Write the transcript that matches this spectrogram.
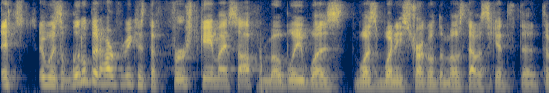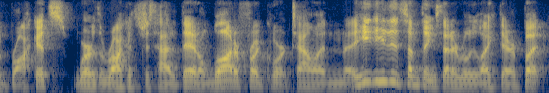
it's it was a little bit hard for me because the first game I saw from Mobley was was when he struggled the most. That was against the the Rockets, where the Rockets just had they had a lot of front court talent, and he, he did some things that I really liked there. But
